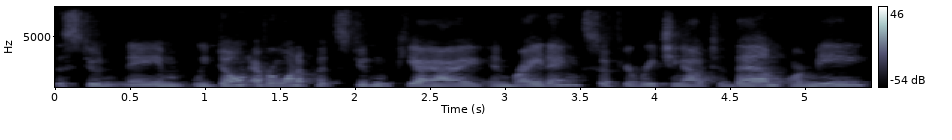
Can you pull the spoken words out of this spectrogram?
the student name. We don't ever want to put student PII in writing. So if you're reaching out to them or me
